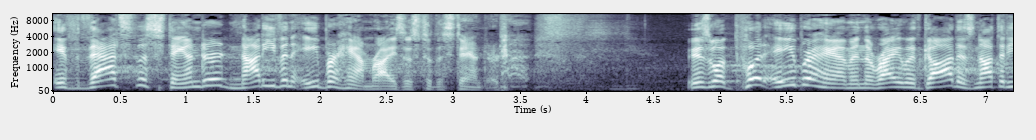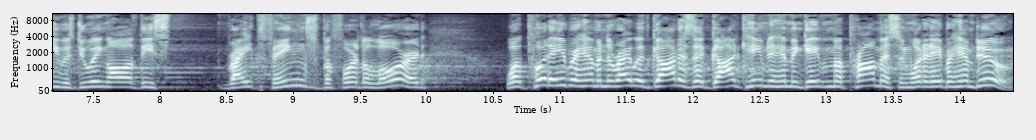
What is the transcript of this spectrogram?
if that's the standard, not even Abraham rises to the standard. is what put Abraham in the right with God is not that he was doing all of these right things before the Lord. What put Abraham in the right with God is that God came to him and gave him a promise. And what did Abraham do?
